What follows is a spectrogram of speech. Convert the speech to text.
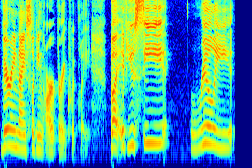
very nice looking art very quickly. But if you see really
